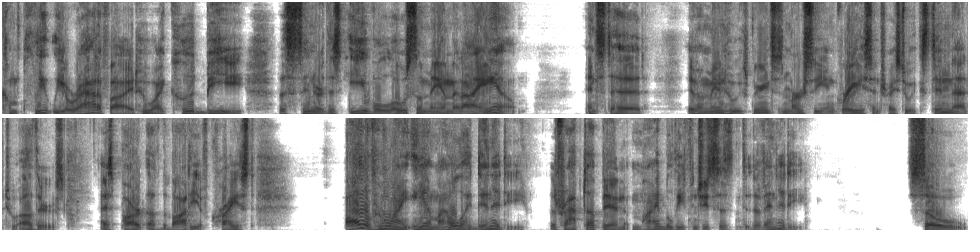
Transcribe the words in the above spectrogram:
completely ratified who I could be, the sinner, this evil, loathsome man that I am. Instead, if a man who experiences mercy and grace and tries to extend that to others as part of the body of Christ, all of who I am, my whole identity, is wrapped up in my belief in Jesus' divinity. So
